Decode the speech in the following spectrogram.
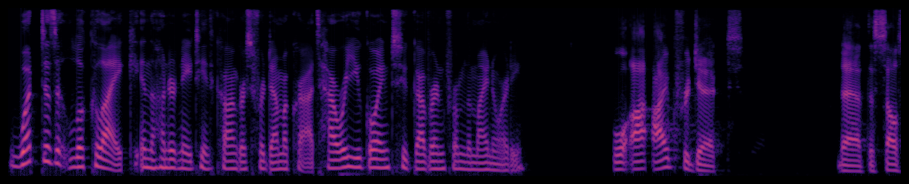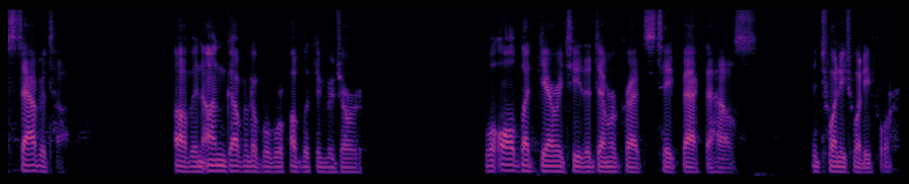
what does it look like in the 118th Congress for Democrats? How are you going to govern from the minority? Well, I, I predict that the self sabotage of an ungovernable Republican majority will all but guarantee the Democrats take back the House in 2024.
